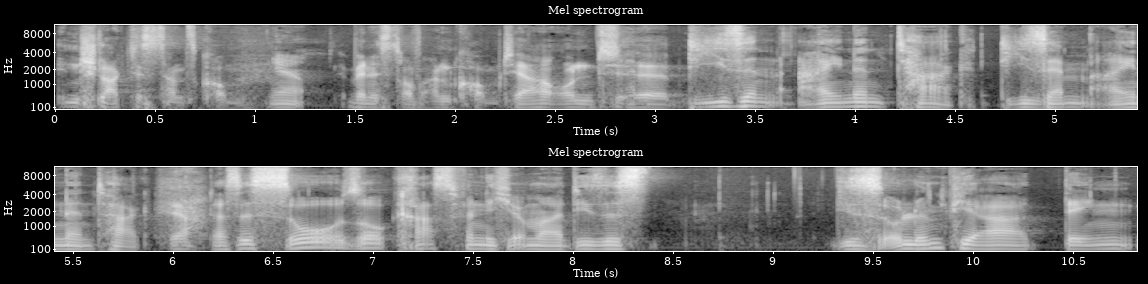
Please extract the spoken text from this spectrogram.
in Schlagdistanz kommen, Ja. wenn es drauf ankommt. Ja, und äh, Diesen einen Tag, diesem einen Tag. Ja. Das ist so, so krass, finde ich immer, dieses, dieses Olympia-Ding,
